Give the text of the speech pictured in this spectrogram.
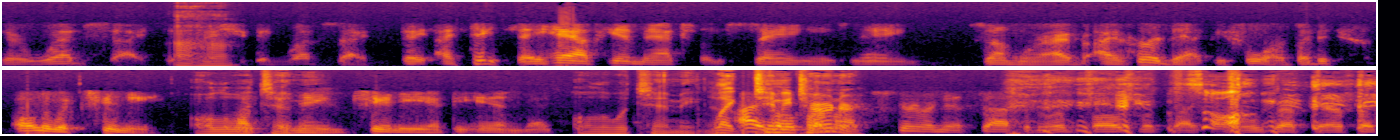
their website, the Uh-huh. Michigan website, they I think they have him actually saying his name somewhere. I've I've heard that before, but Oluwatimi, Oluwatimi. name Timmy at the end. That, Oluwatimi. Like I Timmy I'm Turner. not screwing this up, and we both look like fools up there. But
